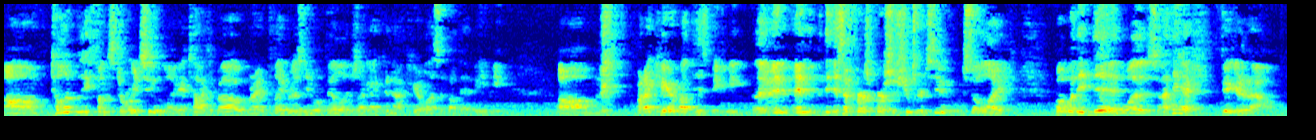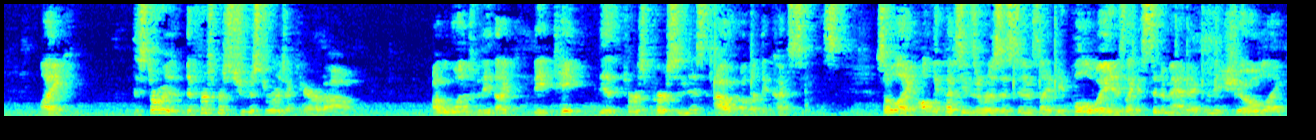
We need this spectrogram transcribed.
Um, told a really fun story too. Like I talked about when I played Resident Evil Village, like I could not care less about that baby, um, but I care about his baby, and, and it's a first person shooter too. So like, but what they did was I think I figured it out. Like the story, the first person shooter stories I care about are the ones where they like they take the first personness out of like the cutscenes. So like all the cutscenes in Resistance, like they pull away and it's like a cinematic when they show like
